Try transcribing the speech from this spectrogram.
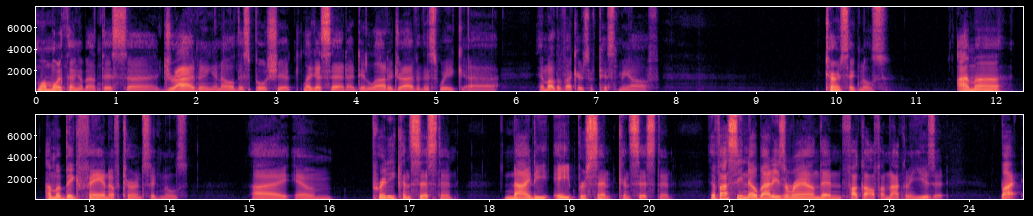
one more thing about this uh, driving and all this bullshit. Like I said, I did a lot of driving this week uh, and motherfuckers have pissed me off. Turn signals. I'm a I'm a big fan of turn signals. I am pretty consistent, 98% consistent. If I see nobody's around, then fuck off. I'm not going to use it. But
